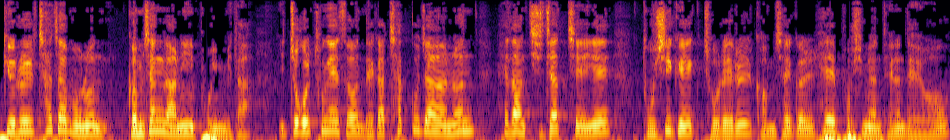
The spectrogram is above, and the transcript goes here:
법규를 찾아보는 검색란이 보입니다. 이쪽을 통해서 내가 찾고자 하는 해당 지자체의 도시계획 조례를 검색을 해 보시면 되는데요.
